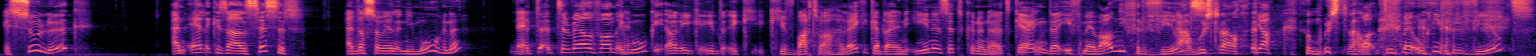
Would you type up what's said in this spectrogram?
is zo leuk. En eigenlijk is dat een sisser. En dat zou eigenlijk niet mogen, hè. Nee. Ter- Terwijl van, ik, moet ook, ja, ik, ik, ik, ik geef Bart wel gelijk. Ik heb dat in ene zit kunnen uitkijken. Dat heeft mij wel niet verveeld. Ja, moest wel. Ja, moest wel. maar het heeft mij ook niet verveeld.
